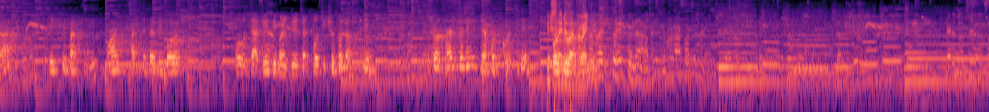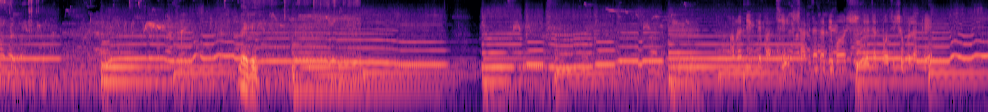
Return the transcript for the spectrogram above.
আমরা দেখতে পাচ্ছি মহান স্বাধীনতা দিবস ও জাতীয় দিবস দুই হাজার পঁচিশ উপলক্ষে শ্রদ্ধাঞ্জলি জ্ঞাপন করছে। দেখি। আমরা দেখতে পাচ্ছি স্বাধীনতা দিবস দুই হাজার পঁচিশ উপলক্ষে।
